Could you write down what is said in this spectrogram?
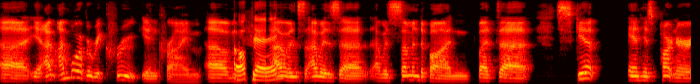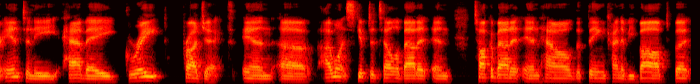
uh, yeah. I'm, I'm more of a recruit in crime. Um, Okay. I was, I was, uh, I was summoned upon, but uh, Skip and his partner Anthony have a great project, and uh, I want Skip to tell about it and talk about it and how the thing kind of evolved. But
